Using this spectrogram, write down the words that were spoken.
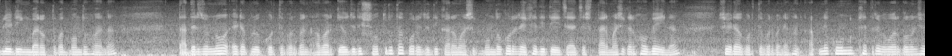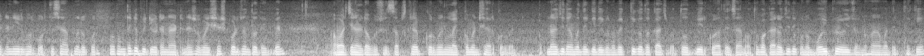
ব্লিডিং বা রক্তপাত বন্ধ হয় না, তাদের জন্য এটা প্রয়োগ করতে পারবেন। আবার কেউ যদি শত্রুতা করে, যদি কারও মাসিক বন্ধ করে রেখে দিতেই চায় যে তার মাসিক আর হবেই না, সেটাও করতে পারবেন। এখন আপনি কোন ক্ষেত্রে ব্যবহার করবেন, সেটা নির্ভর করতেছে আপনার উপর। প্রথম থেকে ভিডিওটা না টেনে সবাই শেষ পর্যন্ত দেখবেন। আমার চ্যানেলটা অবশ্যই সাবস্ক্রাইব করবেন, লাইক, কমেন্ট, শেয়ার করবেন। আপনারা যদি আমাদেরকে দিয়ে কোনো ব্যক্তিগত কাজ বা তদবির করাতে চান অথবা কারও যদি কোনো বই প্রয়োজন হয় আমাদের থেকে,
